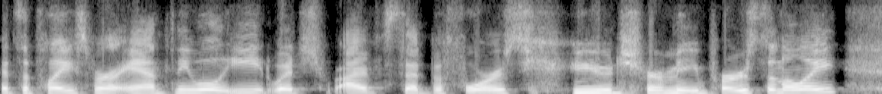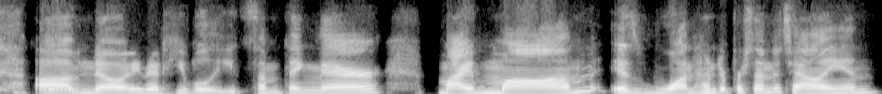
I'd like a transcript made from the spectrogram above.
It's a place where Anthony will eat, which I've said before is huge for me personally, um, knowing that he will eat something there. My mom is 100% Italian,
